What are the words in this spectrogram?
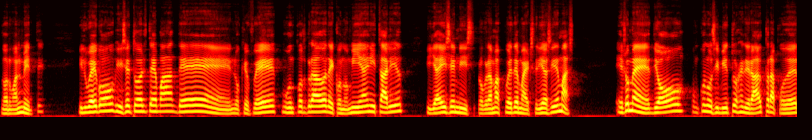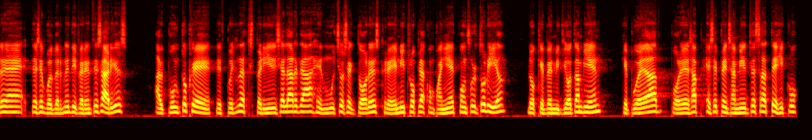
normalmente. Y luego hice todo el tema de lo que fue un posgrado en economía en Italia y ya hice mis programas pues, de maestrías y demás. Eso me dio un conocimiento general para poder eh, desenvolverme en diferentes áreas, al punto que después de una experiencia larga en muchos sectores, creé mi propia compañía de consultoría, lo que permitió también que pueda, por ese pensamiento estratégico,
